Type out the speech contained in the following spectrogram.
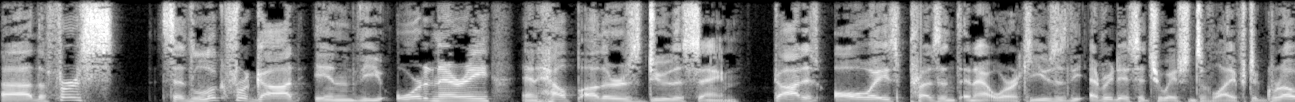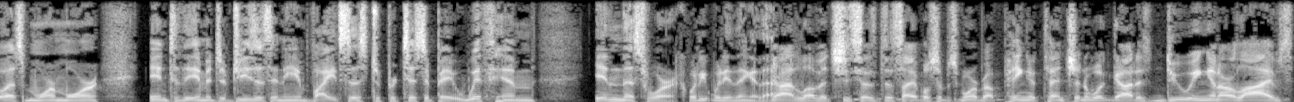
Uh, the first says look for God in the ordinary and help others do the same. God is always present and at work. He uses the everyday situations of life to grow us more and more into the image of Jesus, and he invites us to participate with him in this work. What do you, what do you think of that? Yeah, I love it. She says discipleship is more about paying attention to what God is doing in our lives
